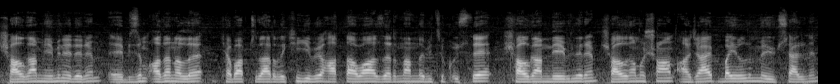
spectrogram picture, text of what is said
Şalgam yemin ederim e, bizim Adanalı kebapçılardaki gibi hatta bazılarından da bir tık üstte şalgam diyebilirim. Şalgamı şu an acayip bayıldım ve yükseldim.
